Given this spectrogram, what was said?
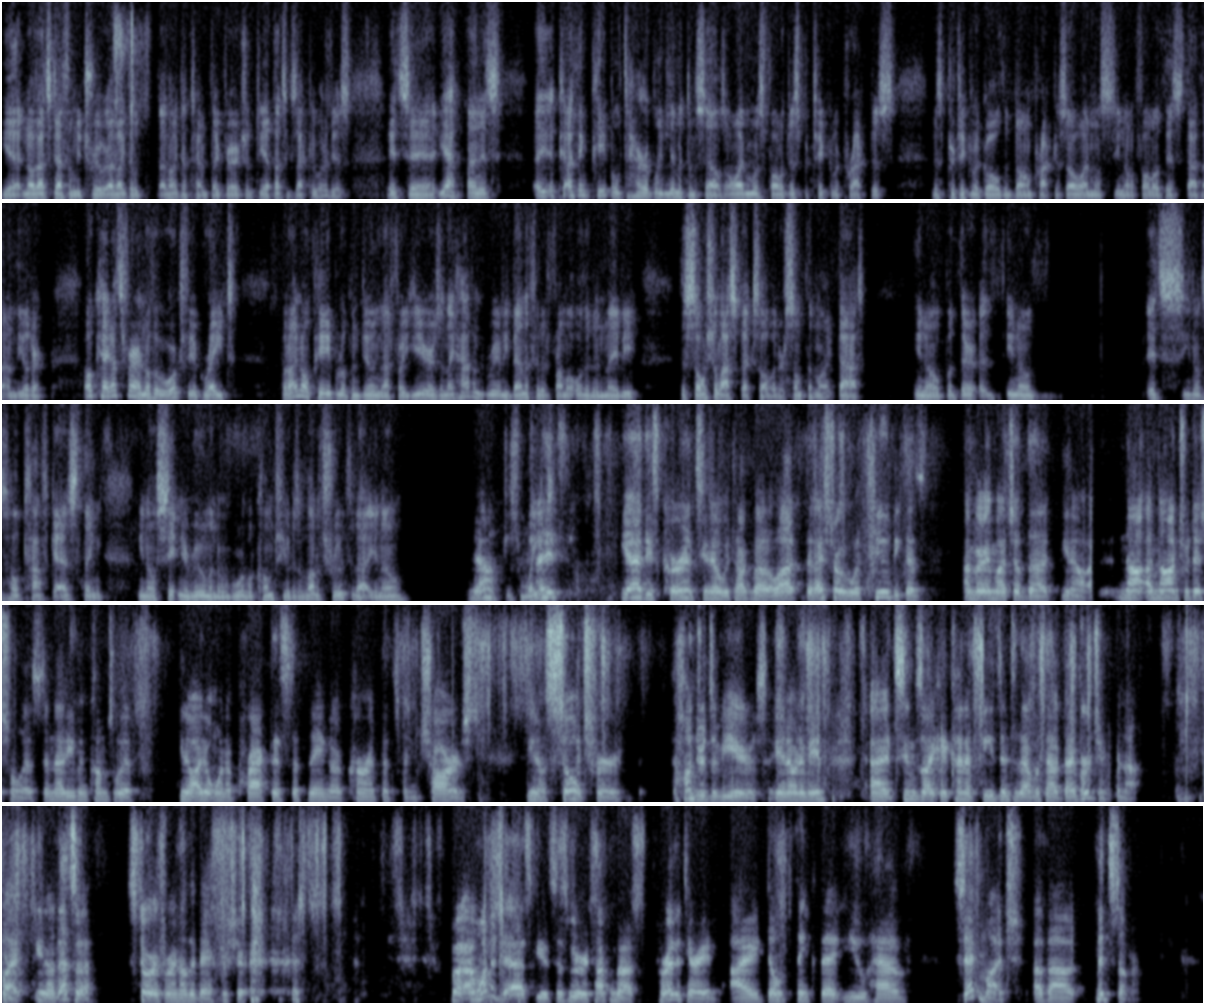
Yeah, no, that's definitely true. I like that. I like that term, divergent. Yeah, that's exactly what it is. It's uh, yeah, and it's. I think people terribly limit themselves. Oh, I must follow this particular practice, this particular Golden Dawn practice. Oh, I must, you know, follow this, that, that, and the other. Okay, that's fair enough. If it works for you, great. But I know people have been doing that for years and they haven't really benefited from it, other than maybe the social aspects of it or something like that. You know, but there, uh, you know, it's you know this whole Kafkaesque thing, you know, sit in your room and the world will come to you. There's a lot of truth to that, you know. Yeah. Just wait. And it's yeah, these currents, you know, we talk about a lot that I struggle with too because I'm very much of the, you know, not a non-traditionalist, and that even comes with, you know, I don't want to practice the thing or current that's been charged, you know, so much for hundreds of years. You know what I mean? Uh, it seems like it kind of feeds into that without diverging from that. But you know, that's a story for another day for sure. but I wanted to ask you, since we were talking about hereditary, I don't think that you have said much about Midsommar.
